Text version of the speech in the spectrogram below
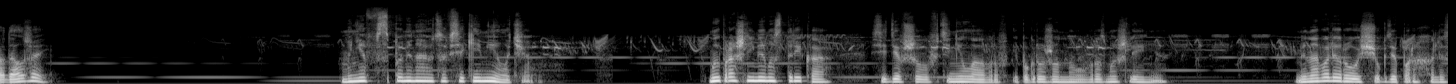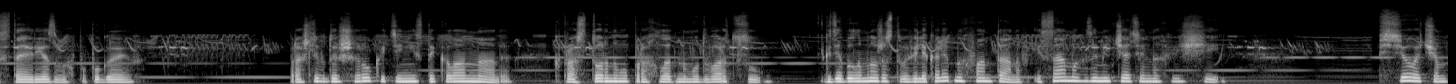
Продолжай. Мне вспоминаются всякие мелочи. Мы прошли мимо старика, сидевшего в тени лавров и погруженного в размышления. Миновали рощу, где порхали стаи резвых попугаев. Прошли вдоль широкой тенистой колоннады к просторному прохладному дворцу, где было множество великолепных фонтанов и самых замечательных вещей. Все, о чем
